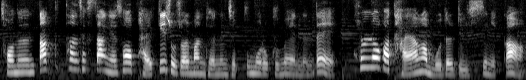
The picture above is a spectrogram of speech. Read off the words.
저는 따뜻한 색상에서 밝기 조절만 되는 제품으로 구매했는데 컬러가 다양한 모델도 있으니까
